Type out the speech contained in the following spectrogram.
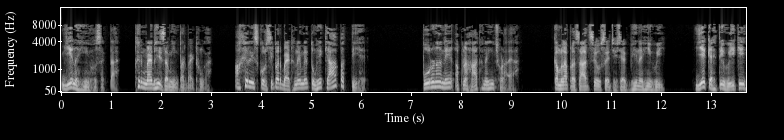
ये नहीं हो सकता। फिर मैं भी ज़मीन पर बैठूँगा। आखिर इस कुर्सी पर बैठने में तुम्हें क्या आपत्ति है? पूर्णा ने अपना हाथ नहीं छोड़ाया। कमला प्रसाद से उसे झिझक भी नहीं हुई। ये कहती हुई कि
